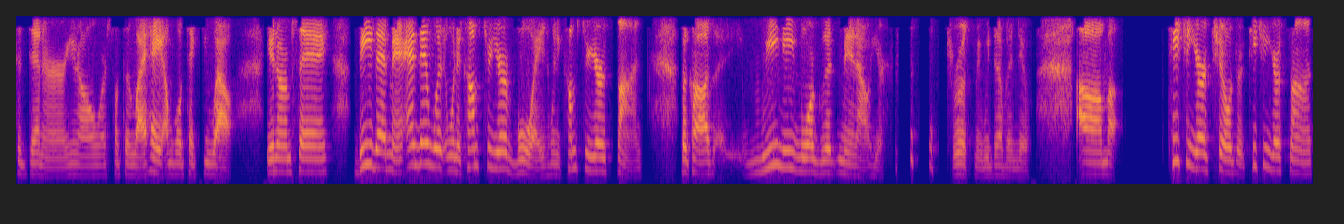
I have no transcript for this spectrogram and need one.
to dinner, you know, or something like, hey, I'm going to take you out. You know what I'm saying? Be that man. And then when, when it comes to your boys, when it comes to your sons, because we need more good men out here. Trust me, we definitely do. Um, teaching your children, teaching your sons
